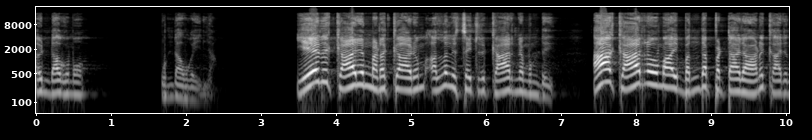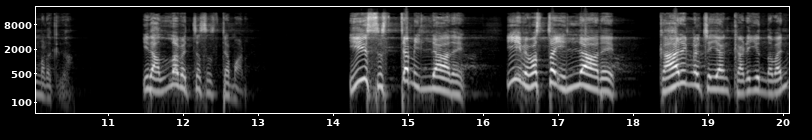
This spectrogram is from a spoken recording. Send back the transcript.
അത് ഉണ്ടാകുമോ? ഉണ്ടാവുകയില്ല. ഏത് കാര്യം നടക്കാനും അല്ല നിശ്ചയിച്ചൊരു കാരണമുണ്ട്. ആ കാരണവുമായി ബന്ധപ്പെട്ടാലാണ് കാര്യം നടക്കുക. ഇത് അല്ല വെച്ച സിസ്റ്റമാണ്. ഈ സിസ്റ്റം ഇല്ലാതെ ഈ വ്യവസ്ഥ ഇല്ലാതെ കാര്യങ്ങൾ ചെയ്യാൻ കഴിയുന്നവൻ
